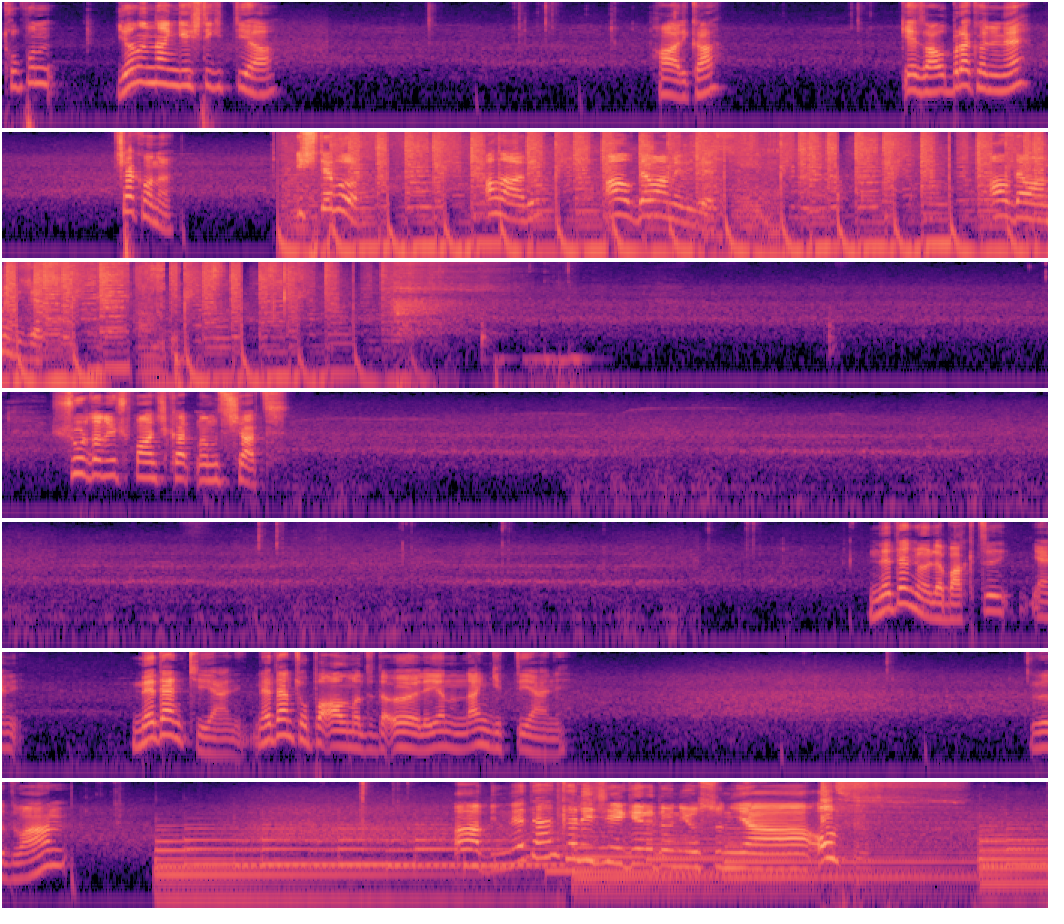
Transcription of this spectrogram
Topun yanından geçti gitti ya. Harika. Gezal bırak önüne. Çak onu. İşte bu. Al abi. Al devam edeceğiz. Al devam edeceğiz. Şuradan 3 puan çıkartmamız şart. Neden öyle baktı? Yani neden ki yani? Neden topu almadı da öyle yanından gitti yani? Rıdvan Abi neden kaleciye geri dönüyorsun ya? Of!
